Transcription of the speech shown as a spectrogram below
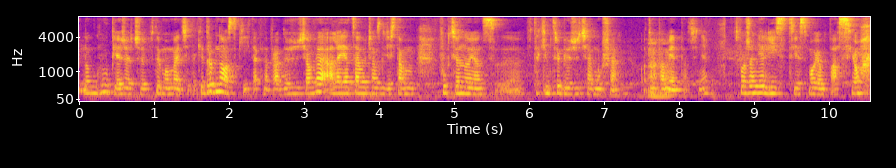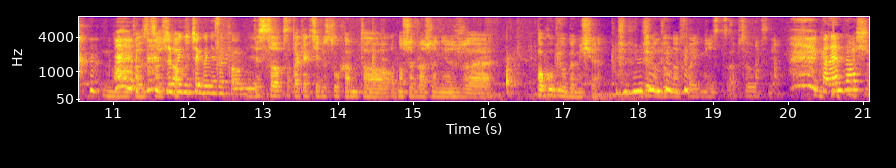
no, głupie rzeczy w tym momencie, takie drobnostki tak naprawdę życiowe, ale ja cały czas gdzieś tam funkcjonując y, w takim trybie życia muszę o tym Aha. pamiętać, nie? Tworzenie list jest moją pasją, no, to jest coś, żeby niczego nie zapomnieć. Wiesz co, to tak jak Cię wysłucham, to odnoszę wrażenie, że Pogubiłbym się, gdybym był na Twoim miejscu, absolutnie. Kalendarz,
